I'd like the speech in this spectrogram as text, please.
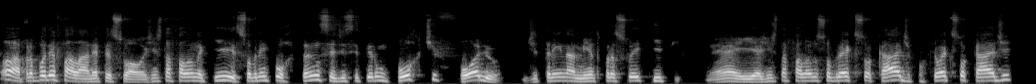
Ó, para poder falar, né, pessoal? A gente está falando aqui sobre a importância de se ter um portfólio de treinamento para sua equipe, né? E a gente está falando sobre o Exocad, porque o Exocad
